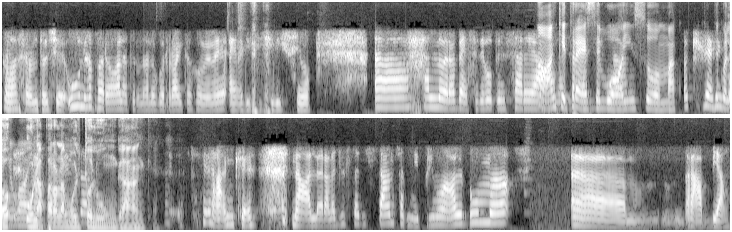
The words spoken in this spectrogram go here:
No, santo, c'è una parola per una logorroica come me è difficilissimo. Uh, allora, beh, se devo pensare a. No, anche tre se vuoi, insomma. Okay. O una parola molto lunga anche. anche. No, allora, la giusta distanza, quindi il primo album, uh, rabbia.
